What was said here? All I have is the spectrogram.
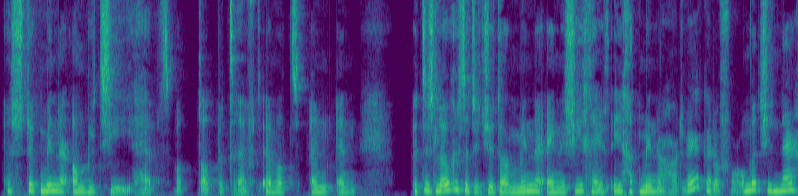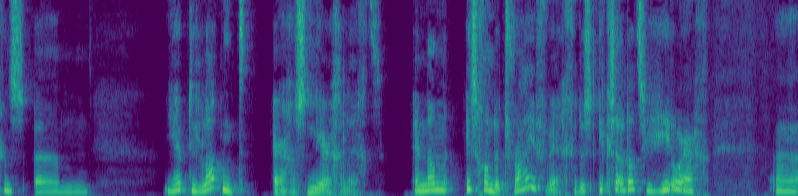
een stuk minder ambitie hebt wat dat betreft. En, wat, en, en het is logisch dat het je dan minder energie geeft en je gaat minder hard werken ervoor. Omdat je nergens, um, je hebt die lat niet ergens neergelegd. En dan is gewoon de drive weg. Dus ik zou dat je heel erg uh,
